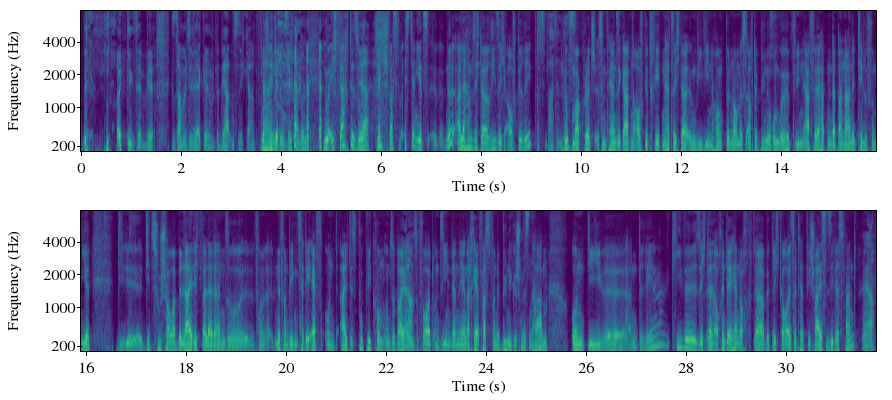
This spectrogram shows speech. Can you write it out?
neuerdings hätten wir gesammelte Werke, der hat uns nicht geantwortet. Nein, der hat uns nicht geantwortet. Nur ich dachte so, Ja. Mensch, was ist denn jetzt, äh, ne? Alle haben sich da riesig aufgeregt. Was war denn das? Luke Mockridge ist im Fernsehgarten aufgetreten, hat sich da irgendwie wie ein Honk benommen, ist auf der Bühne rumgehüpft wie ein Affe, hat mit der Banane telefoniert, die, äh, die Zuschauer beleidigt, weil er dann so äh, von, ne, von wegen ZDF und altes Publikum und so weiter Ja. und so fort und sie ihn dann ja nachher fast von der Bühne geschmissen haben und die äh, Andrea Kiewel sich dann Ja. auch hinterher noch da wirklich geäußert hat, wie scheiße sie das fand. Ja.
